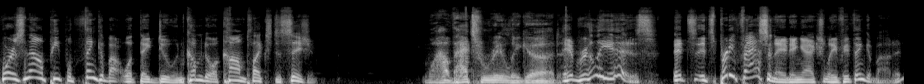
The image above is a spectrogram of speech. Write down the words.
Whereas now people think about what they do and come to a complex decision. Wow, that's really good. It really is. It's it's pretty fascinating, actually, if you think about it.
